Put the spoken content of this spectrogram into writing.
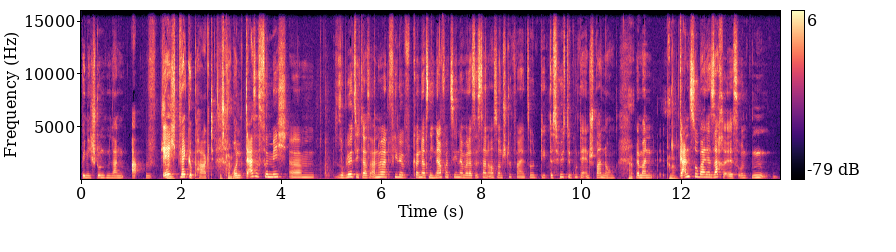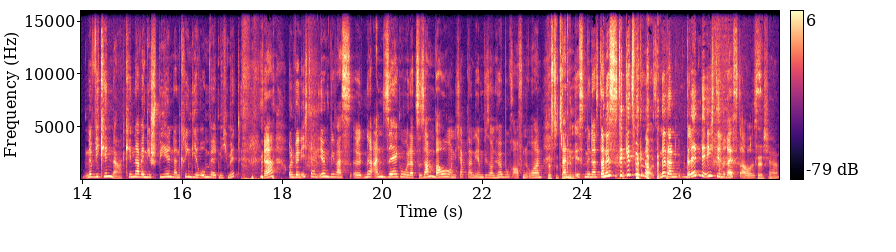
bin ich stundenlang ah, echt weggeparkt. Das. Und das ist für mich, ähm, so blöd sich das anhört, viele können das nicht nachvollziehen, aber das ist dann auch so ein Stück weit so die, das höchste Gut der Entspannung. Ja, Wenn man genau. ganz so bei der Sache ist und ne, wie Kinder. Kinder, wenn die spielen, dann kriegen die ihre Umwelt nicht mit. ja? Und wenn ich dann irgendwie was äh, ne, ansäge oder zusammenbaue und ich habe dann irgendwie so ein Hörbuch auf den Ohren, dann Kind. ist mir das, dann ist es, dann geht's mir genauso. ne? Dann blende ich den Rest aus. Sehr schön. Ja.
